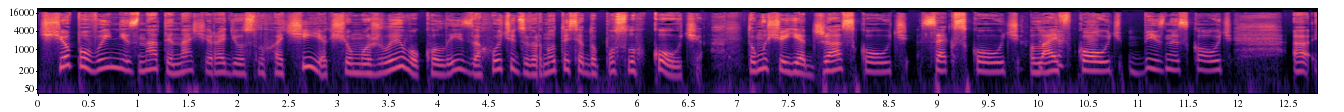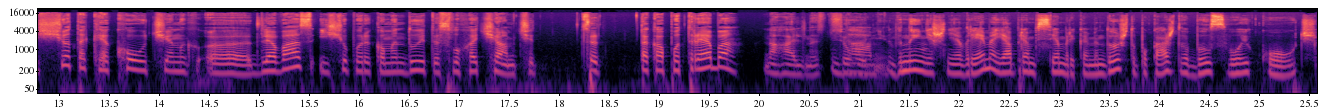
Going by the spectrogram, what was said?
Що повинні знати наші радіослухачі, якщо можливо, колись захочуть звернутися до послуг коуча, тому що є джаз-коуч, секс-коуч, лайф-коуч, бізнес-коуч. Що таке коучинг е, для вас, і що порекомендуєте слухачам? Чи це така потреба? Нагальность. Да, в нынешнее время я прям всем рекомендую, чтобы у каждого был свой коуч.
